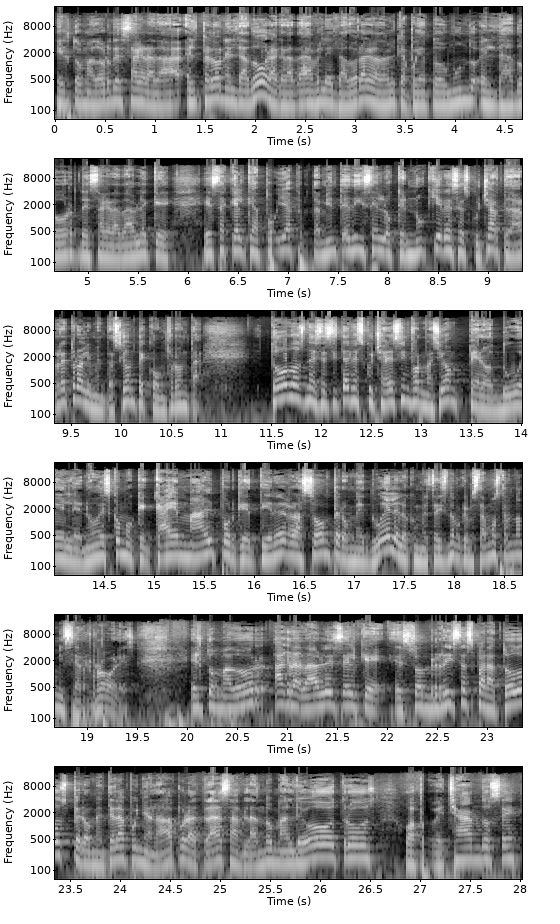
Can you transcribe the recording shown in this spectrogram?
el tomador desagradable, el, perdón, el dador agradable, el dador agradable que apoya a todo mundo, el dador desagradable que es aquel que apoya pero también te dice lo que no quieres escuchar, te da retroalimentación, te confronta. Todos necesitan escuchar esa información, pero duele, ¿no? Es como que cae mal porque tiene razón, pero me duele lo que me está diciendo porque me está mostrando mis errores. El tomador agradable es el que sonrisas para todos, pero mete la puñalada por atrás hablando mal de otros o aprovechándose.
